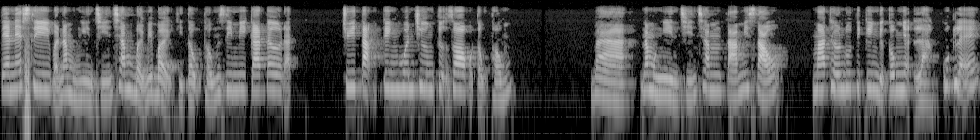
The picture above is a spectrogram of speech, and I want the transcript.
Tennessee vào năm 1977 thì Tổng thống Jimmy Carter đã truy tặng kinh huân chương tự do của Tổng thống. Và năm 1986, Martin Luther King được công nhận là quốc lễ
